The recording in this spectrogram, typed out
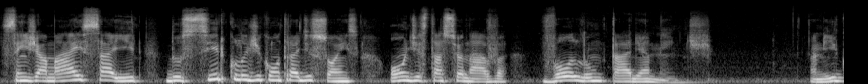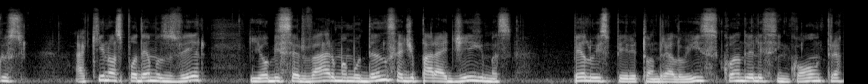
sem jamais sair do círculo de contradições onde estacionava voluntariamente. Amigos, aqui nós podemos ver e observar uma mudança de paradigmas pelo espírito André Luiz quando ele se encontra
